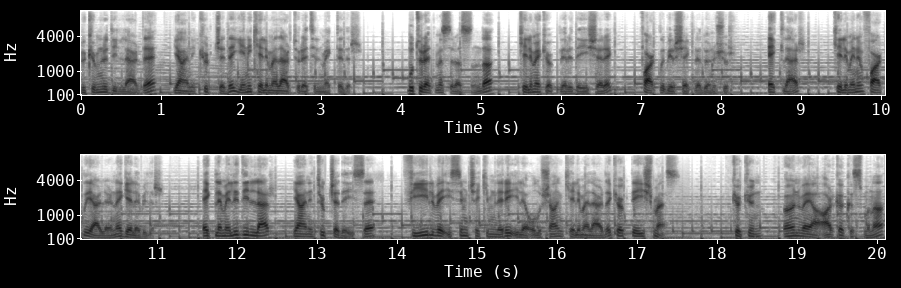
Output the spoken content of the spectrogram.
Bükümlü dillerde, yani Kürtçe'de yeni kelimeler türetilmektedir. Bu türetme sırasında kelime kökleri değişerek farklı bir şekle dönüşür. Ekler, kelimenin farklı yerlerine gelebilir. Eklemeli diller, yani Türkçe'de ise fiil ve isim çekimleri ile oluşan kelimelerde kök değişmez. Kökün ön veya arka kısmına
